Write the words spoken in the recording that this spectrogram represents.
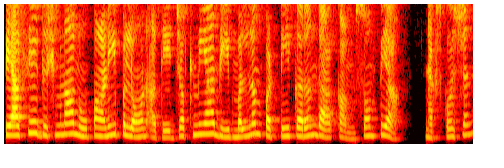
ਪਿਆਸੇ ਦੁਸ਼ਮਣਾਂ ਨੂੰ ਪਾਣੀ ਪਿਲਾਉਣ ਅਤੇ ਜ਼ਖਮੀਆਂ ਦੀ ਮੱਲਮ ਪੱਟੀ ਕਰਨ ਦਾ ਕੰਮ ਸੌਂਪਿਆ। ਨੈਕਸਟ ਕੁਐਸਚਨ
